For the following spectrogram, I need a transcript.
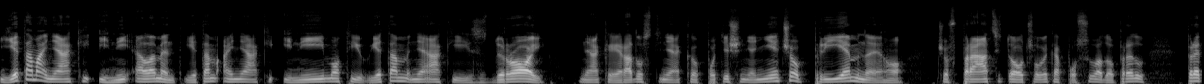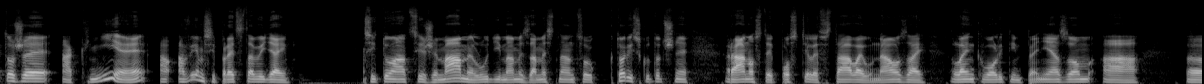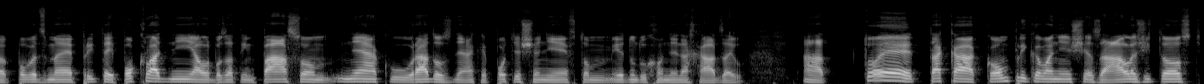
je tam aj nejaký iný element, je tam aj nejaký iný motív, je tam nejaký zdroj, nejakej radosti, nejakého potešenia, niečo príjemného, čo v práci toho človeka posúva dopredu. Pretože ak nie, a, a viem si predstaviť aj situácie, že máme ľudí, máme zamestnancov, ktorí skutočne ráno z tej postele vstávajú naozaj len kvôli tým peniazom a e, povedzme pri tej pokladni alebo za tým pásom nejakú radosť, nejaké potešenie v tom jednoducho nenachádzajú. A to je taká komplikovanejšia záležitosť.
